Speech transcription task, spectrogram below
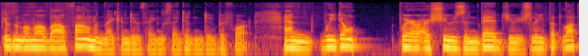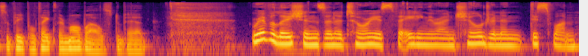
Give them a mobile phone and they can do things they didn't do before. And we don't wear our shoes in bed usually, but lots of people take their mobiles to bed. Revolutions are notorious for eating their own children, and this one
